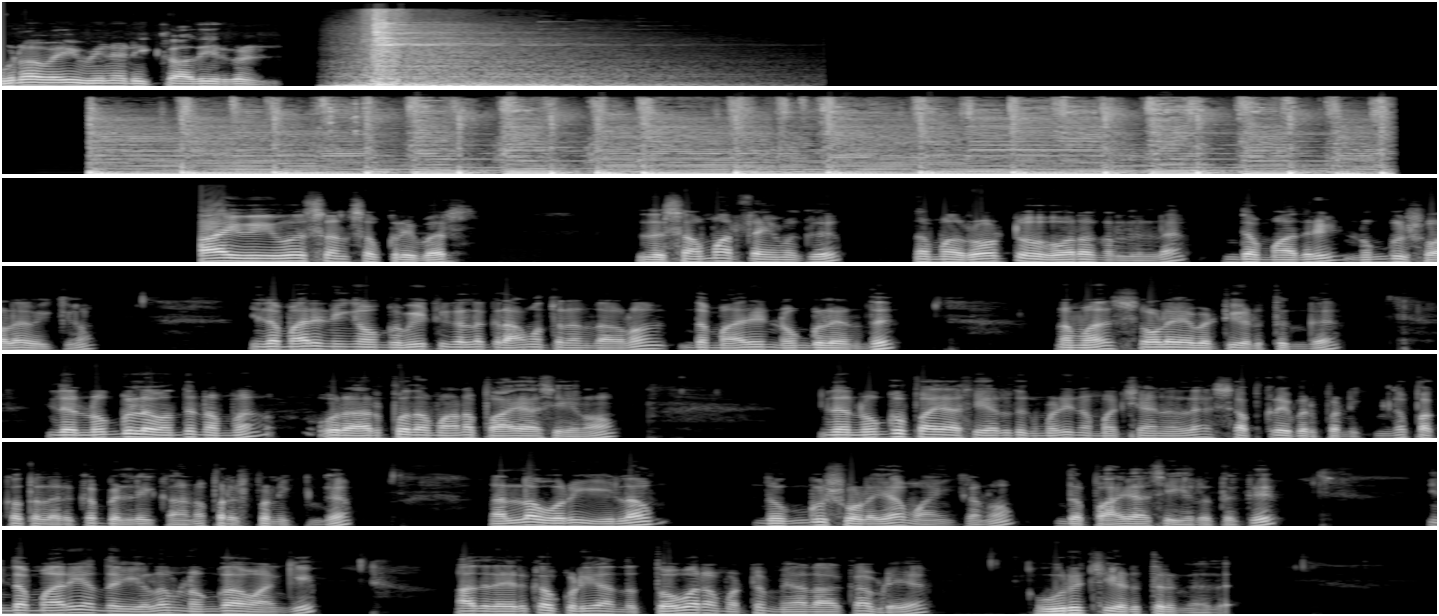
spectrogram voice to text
உணவை வீணடிக்காதீர்கள். Hi viewers and subscribers இந்த சம்மர் டைமுக்கு நம்ம ரோட்டு ஓரங்களில் இந்த மாதிரி நுங்கு சோலை வைக்கும். இந்த மாதிரி நீங்கள் உங்கள் வீட்டுகளில் கிராமத்தில் இருந்தாலும் இந்த மாதிரி நுங்குலேருந்து நம்ம சோலையை வெட்டி எடுத்துங்க. இந்த நொங்கில் வந்து நம்ம ஒரு அற்புதமான பாயா செய்கிறோம் இந்த நுங்கு பாயா செய்கிறதுக்கு முன்னாடி நம்ம சேனலை சப்ஸ்கிரைபர் பண்ணிக்கோங்க. பக்கத்தில் இருக்க பெல்லைக்கான ப்ரெஸ் பண்ணிக்கோங்க. நல்ல ஒரு இளம் நுங்கு சுளையாக வாங்கிக்கணும் இந்த பாயா செய்கிறதுக்கு இந்த மாதிரி அந்த இளம் நுங்கா வாங்கி அதில் இருக்கக்கூடிய அந்த துவரை மட்டும் மேலாக்க அப்படியே உரித்து எடுத்துருங்க அதை.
